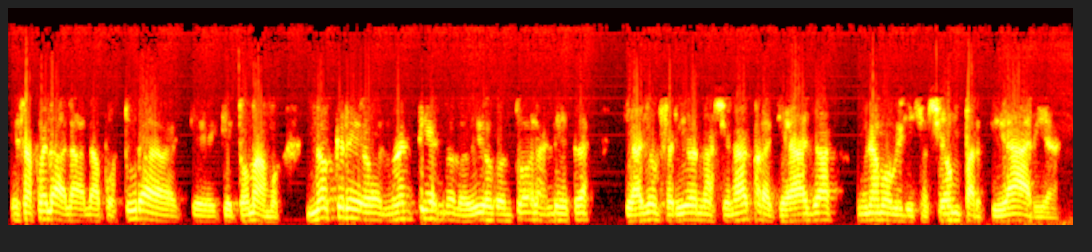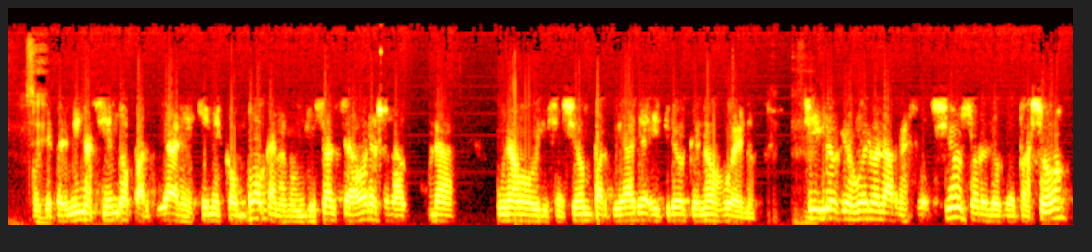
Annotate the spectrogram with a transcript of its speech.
esa fue la, la, postura que, que tomamos. No creo, no entiendo, lo digo con todas las letras, que haya un ferido nacional para que haya una movilización partidaria, porque termina siendo partidaria. Quienes convocan a movilizarse ahora es una, una, una movilización partidaria y creo que no es bueno. Sí creo que es bueno la reflexión sobre lo que pasó,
